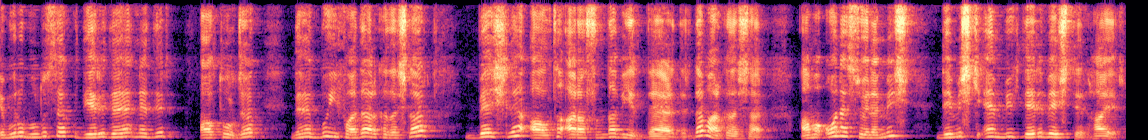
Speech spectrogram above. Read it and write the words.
E bunu bulduysak diğeri de nedir? 6 olacak. Demek bu ifade arkadaşlar 5 ile 6 arasında bir değerdir. Değil mi arkadaşlar? Ama o ne söylemiş? Demiş ki en büyük değeri 5'tir. Hayır.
